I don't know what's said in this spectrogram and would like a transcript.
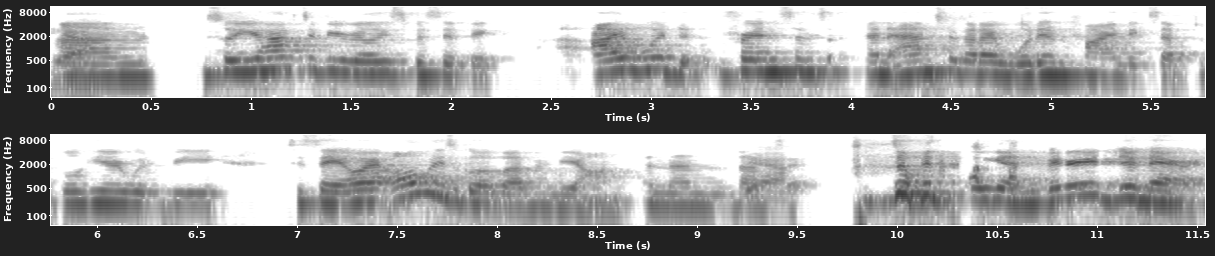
yeah. um, so you have to be really specific i would for instance an answer that i wouldn't find acceptable here would be to say oh i always go above and beyond and then that's yeah. it so it's again very generic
